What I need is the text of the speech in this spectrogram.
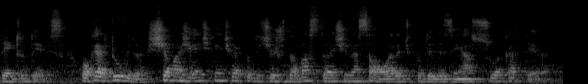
dentro deles. Qualquer dúvida, chama a gente que a gente vai poder te ajudar bastante nessa hora de poder desenhar a sua carteira.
